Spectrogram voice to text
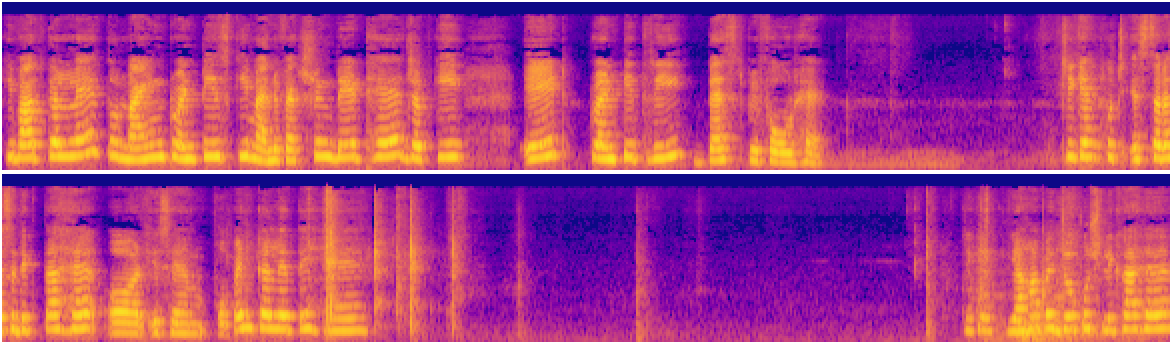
की बात कर लें तो नाइन ट्वेंटी इसकी मैन्युफैक्चरिंग डेट है, जबकि eight twenty three best before है। ठीक है, कुछ इस तरह से दिखता है और इसे हम ओपन कर लेते हैं। ठीक है यहाँ पे जो कुछ लिखा है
